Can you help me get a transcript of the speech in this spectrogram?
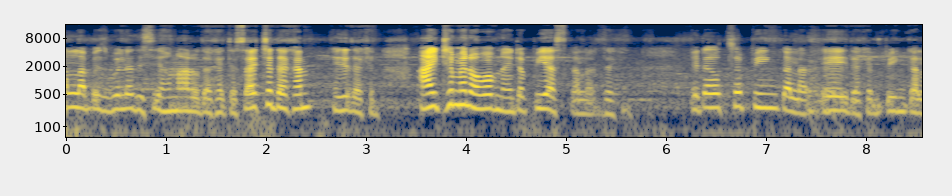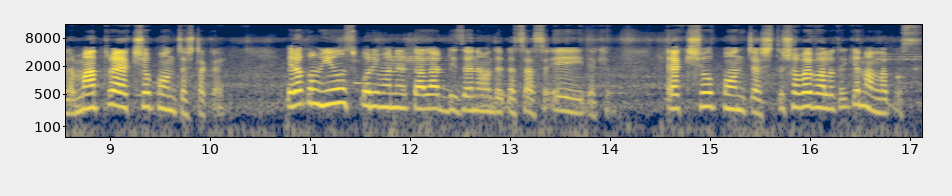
আল্লাহ হাফেজ বলে দিছি, এখন আরও দেখাইতেছে। আচ্ছা দেখান, এই যে দেখেন আইটেমের অভাব নাই, এটা পিঁয়াজ কালার, দেখেন। এটা হচ্ছে পিঙ্ক কালার, এই দেখেন পিঙ্ক কালার, মাত্র একশো পঞ্চাশ টাকায়। এরকম হিউজ পরিমাণের কালার ডিজাইন আমাদের কাছে আছে, এই দেখেন। একশো পঞ্চাশ। তো সবাই ভালো থাকেন আল্লাহ হাফেজ।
